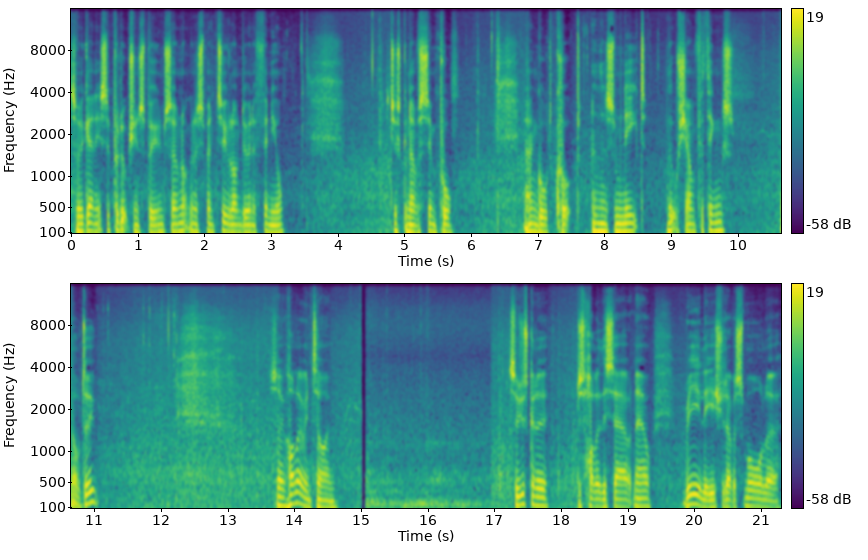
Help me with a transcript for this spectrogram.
So again, it's a production spoon, so I'm not going to spend too long doing a finial. Just going to have a simple angled cut, and then some neat little chamfer things. That'll do. So hollowing time. So just going to just hollow this out now. Really, you should have a smaller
